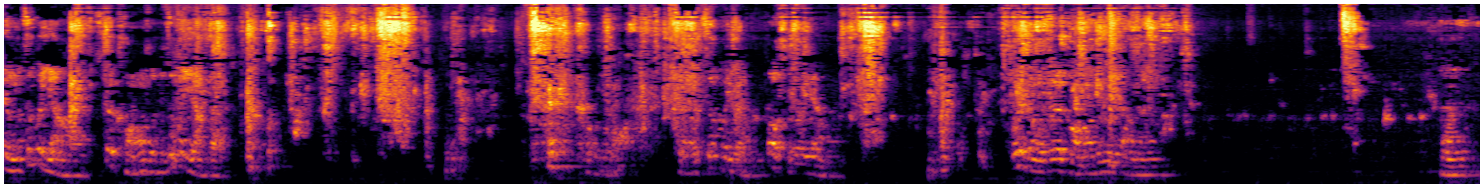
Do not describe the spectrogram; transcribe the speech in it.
怎么这么痒啊？这恐龙怎么这么痒的？恐龙怎么这么痒？到处都痒啊！为什么这个恐龙这么痒呢？嗯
